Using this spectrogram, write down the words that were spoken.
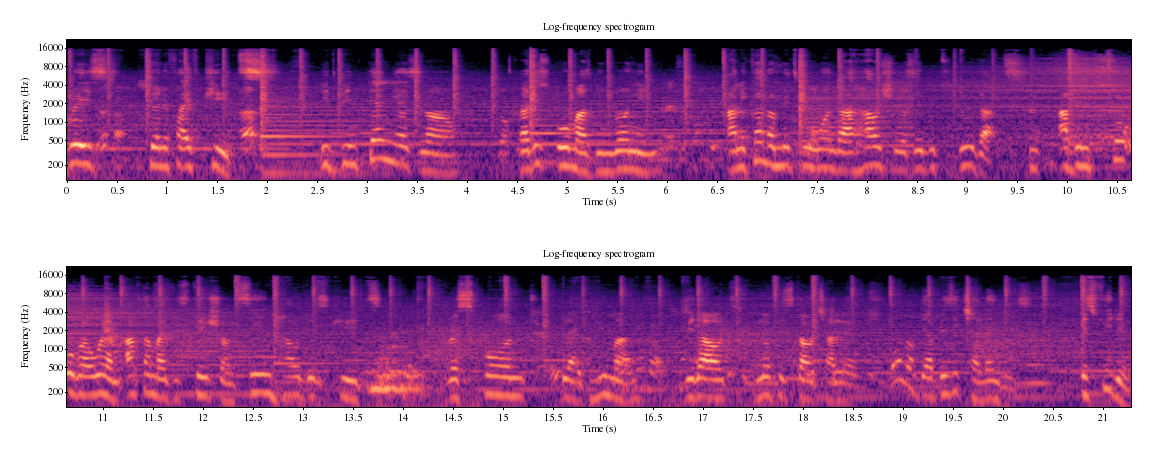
raised 25 kids. It's been 10 years now that this home has been running and it kind of makes me wonder how she was able to do that. I've been so overwhelmed after my visitation seeing how these kids respond like human without no physical challenge. One of their basic challenges is feeding,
